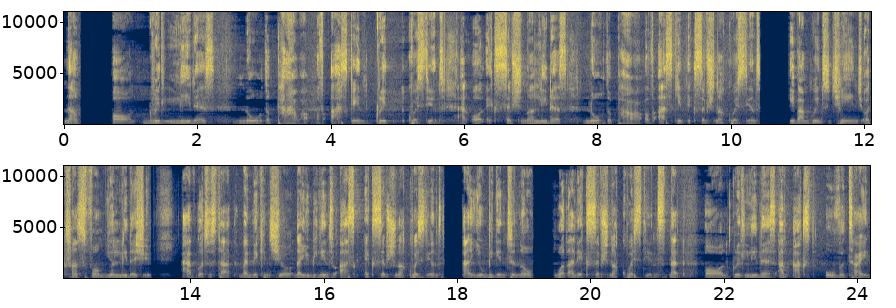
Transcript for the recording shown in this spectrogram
Now, all great leaders know the power of asking great questions, and all exceptional leaders know the power of asking exceptional questions. If I'm going to change or transform your leadership, I've got to start by making sure that you begin to ask exceptional questions and you begin to know what are the exceptional questions that all great leaders have asked over time?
